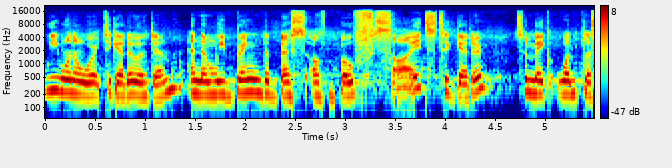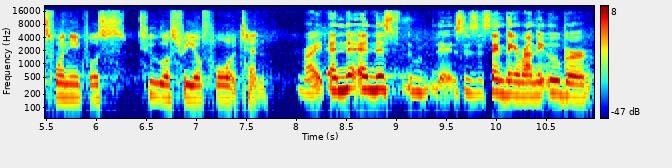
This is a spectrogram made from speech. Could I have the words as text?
we want to work together with them, and then we bring the best of both sides together to make one plus one equals two or three or four or ten. Right, and and this this is the same thing around the Uber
